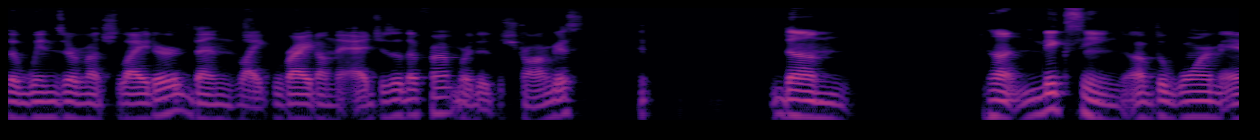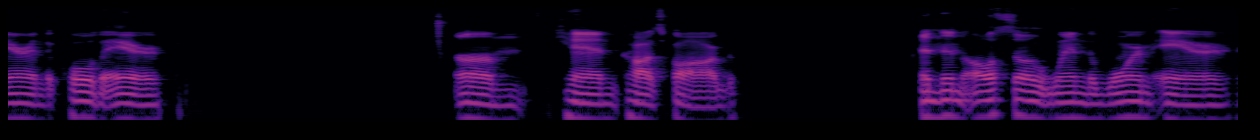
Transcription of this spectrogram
The winds are much lighter than like right on the edges of the front where they're the strongest. The, um, the mixing of the warm air and the cold air um, can cause fog and then also when the warm air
